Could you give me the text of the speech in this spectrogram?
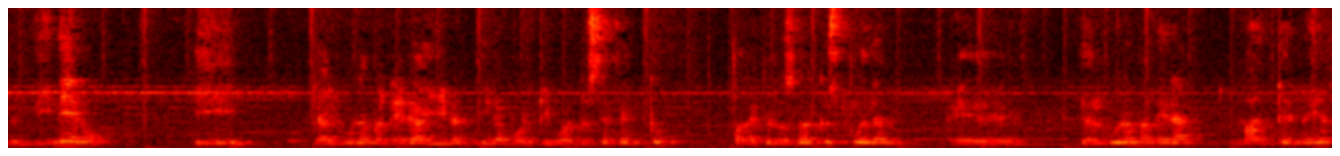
el, dinero y de alguna manera ir, ir, amortiguando ese efecto para que los bancos puedan eh, de alguna manera mantener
